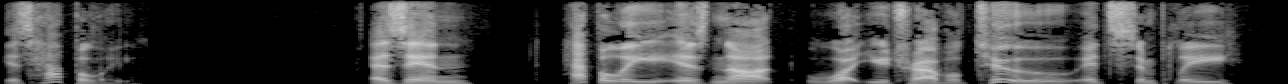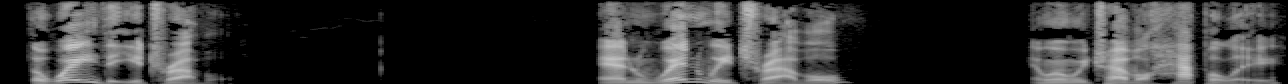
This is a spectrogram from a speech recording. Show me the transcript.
is happily. As in, happily is not what you travel to, it's simply the way that you travel. And when we travel, and when we travel happily,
